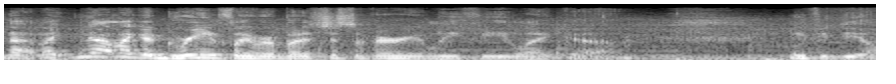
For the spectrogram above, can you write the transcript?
not like not like a green flavor, but it's just a very leafy like uh, leafy deal.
